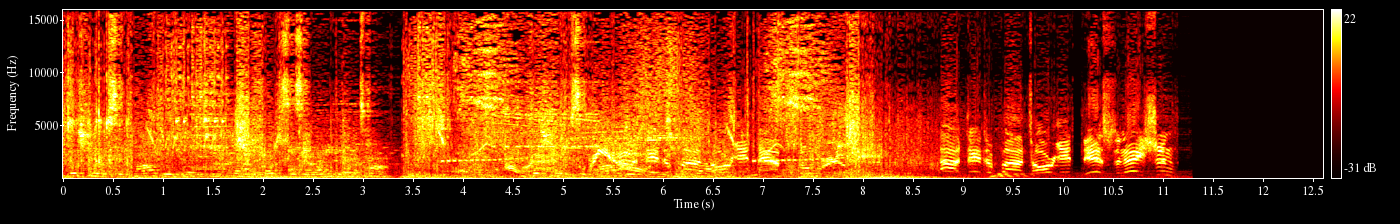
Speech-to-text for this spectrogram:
Additional supply depots required. Forces are under attack. Additional supply Identify required. Identify target. Destination.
